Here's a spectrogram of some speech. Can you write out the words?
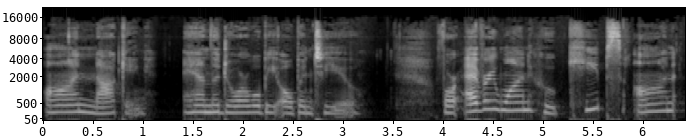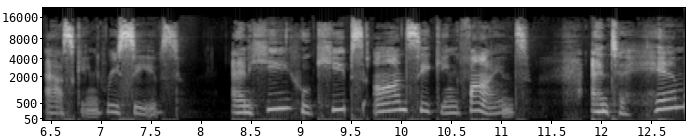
on knocking, and the door will be open to you. For everyone who keeps on asking receives, and he who keeps on seeking finds, and to him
